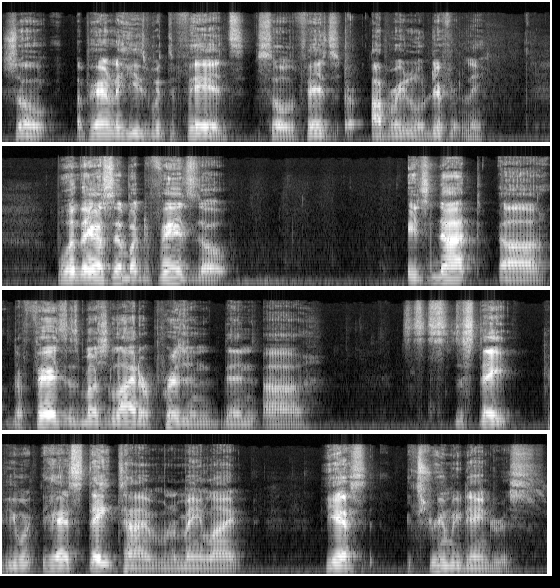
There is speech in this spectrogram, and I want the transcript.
So apparently he's with the feds. So the feds operate a little differently. One thing I said about the feds though, it's not uh, the feds is much lighter prison than uh, the state. If he, he had state time on the main line, yes, extremely dangerous.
